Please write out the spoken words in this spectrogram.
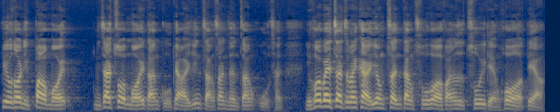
比如说你报某一，你在做某一档股票，已经涨三成、涨五成，你会不会在这边开始用震荡出货的方式出一点货掉？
